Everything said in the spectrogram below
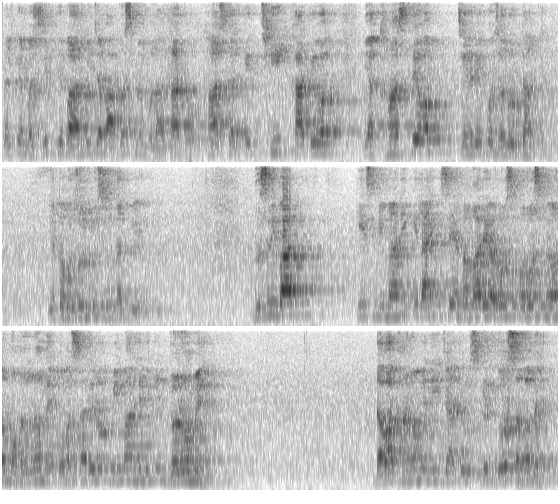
बल्कि मस्जिद के बाहर भी जब आपस में मुलाकात हो, खास करके छींक खाते वक्त या खांसते वक्त चेहरे को ज़रूर ढांकें। ये तो हुजूर की सुन्नत भी है। दूसरी बात कि इस बीमारी की लाइन से हमारे अड़ोस पड़ोस में और मोहल्लों में बहुत सारे लोग बीमार हैं, लेकिन घरों में हैं। दवाखानों में नहीं जाते, उसके दो सबब हैं।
